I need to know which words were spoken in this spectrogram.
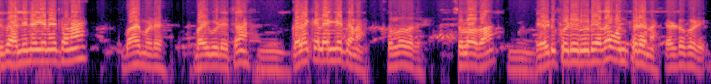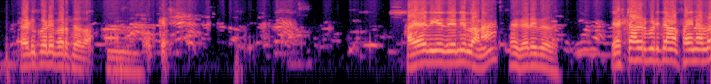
ಇದು ಅಲ್ಲಿನಾಗ ಏನಾಯ್ತಣ್ಣ ಬಾಯ್ ಮಾಡಿ. ಬಾಯ್ ಬಿಡಿ ಆಯ್ತಾ? ಗಳಕ್ಕೆಲ್ಲ ಹೆಂಗೈತಣ ಚಲೋ ಅದ ರೀ. ಚಲೋ ಅದ? ಎರಡು ಕೋಡಿ ರೂಢಿ ಅದ ಒಂದ್ ಅಣ್ಣ ಎರಡು ಕೋಡಿ. ಎರಡು ಕೋಡಿ ಬರ್ತದ? ಓಕೆ. ಹಯಾದಿಗೆ ಏನಿಲ್ಲ ಅಣ್ಣ ಗರೀಬ್ ಅದು. ಎಷ್ಟಾದ್ರೂ ಬಿಡ್ತಾನ ಫೈನಲ್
